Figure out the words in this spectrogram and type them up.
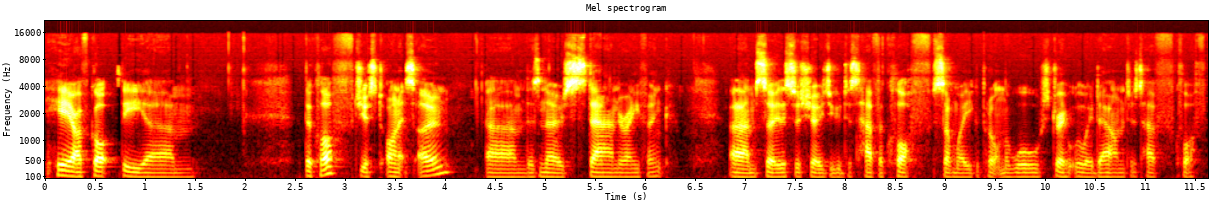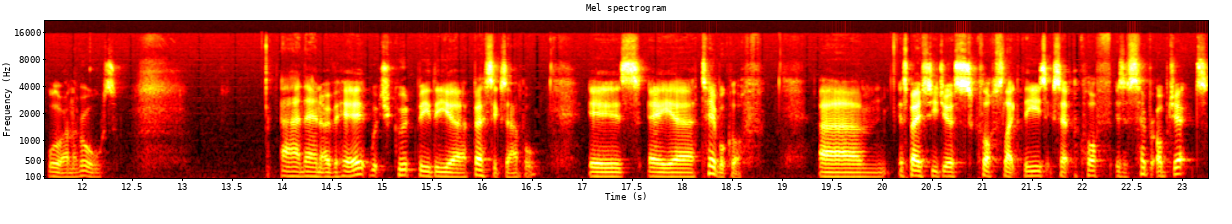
Here I've got the um, the cloth just on its own. Um, there's no stand or anything. Um, so this just shows you could just have the cloth somewhere you could put it on the wall straight all the way down, just have cloth all around the walls. And then over here, which could be the uh, best example, is a uh, tablecloth. Um, it's basically just cloths like these, except the cloth is a separate object,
